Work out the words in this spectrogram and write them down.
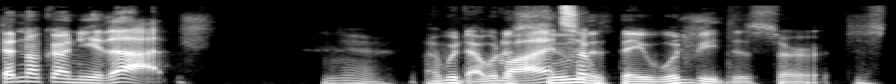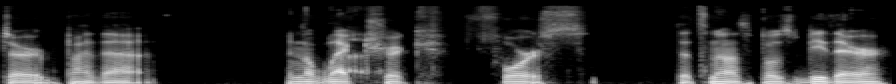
better not go near that. Yeah, I would I would Right, assume so- that they would be distur disturbed by that, an electric force that's not supposed to be there.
